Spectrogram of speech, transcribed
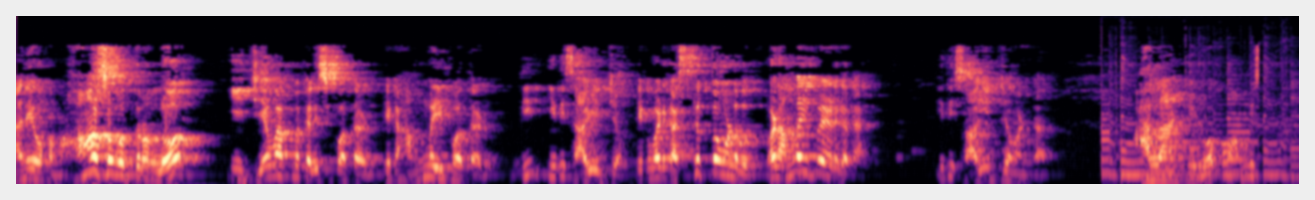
అనే ఒక మహాసముద్రంలో ఈ జీవాత్మ కలిసిపోతాడు ఇక అమ్మ అయిపోతాడు. ఇది ఇది సాయుధ్యం. ఇక వాడికి అస్తిత్వం ఉండదు. వాడు అమ్మ అయిపోయాడు కదా. ఇది సాయుధ్యం అంటారు. అలాంటి రూపం అమ్మ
